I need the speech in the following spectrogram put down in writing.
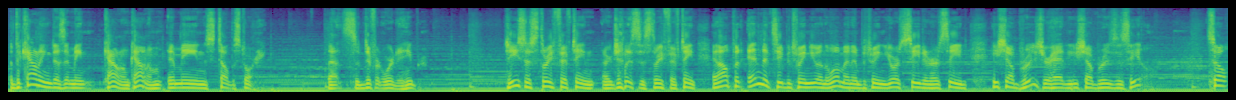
But the counting doesn't mean count them, count them. It means tell the story. That's a different word in Hebrew. Jesus 3:15 or Genesis 3:15 and I'll put enmity between you and the woman and between your seed and her seed he shall bruise your head and you shall bruise his heel. So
